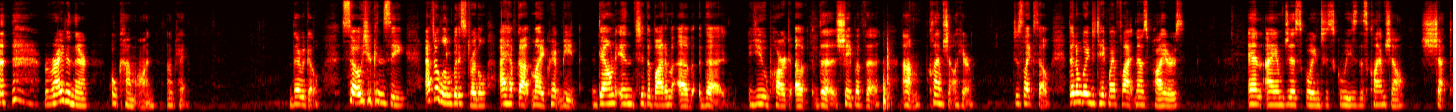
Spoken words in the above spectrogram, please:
right in there. Oh, come on. Okay. There we go. So you can see, after a little bit of struggle, I have got my crimp bead down into the bottom of the U part of the shape of the um, clamshell here. Just like so. Then I'm going to take my flat nose pliers and I am just going to squeeze this clamshell shut.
